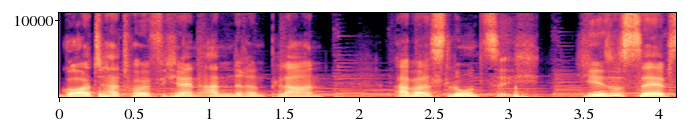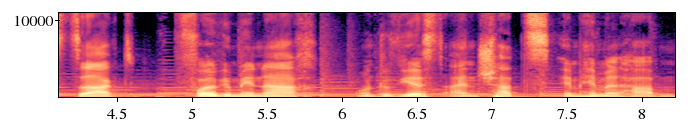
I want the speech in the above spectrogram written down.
Gott hat häufig einen anderen Plan, aber es lohnt sich. Jesus selbst sagt, folge mir nach und du wirst einen Schatz im Himmel haben.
